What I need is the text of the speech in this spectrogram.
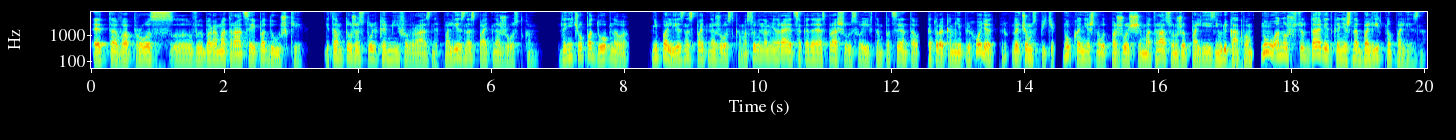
Это вопрос э, выбора матраца и подушки. И там тоже столько мифов разных. Полезно спать на жестком. Да ничего подобного не полезно спать на жестком. Особенно мне нравится, когда я спрашиваю своих там пациентов, которые ко мне приходят, на чем спите? Ну, конечно, вот пожестче матрас, он же полезнее. Или как вам? Ну, оно же все давит, конечно, болит, но полезно.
